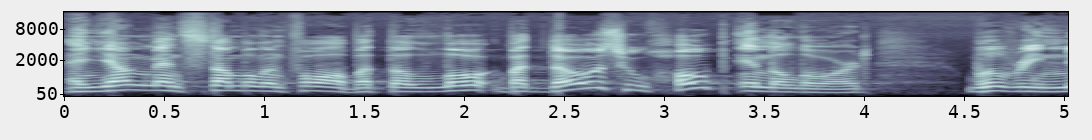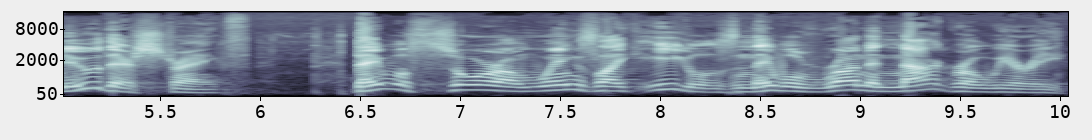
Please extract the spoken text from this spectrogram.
and young men stumble and fall, but, the Lord, but those who hope in the Lord will renew their strength. They will soar on wings like eagles, and they will run and not grow weary.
